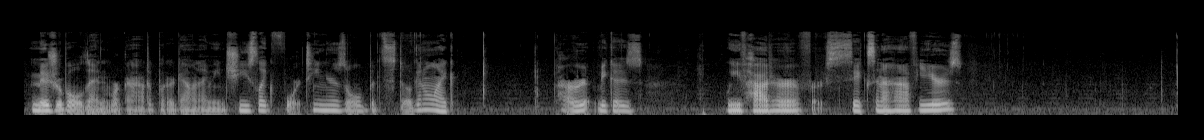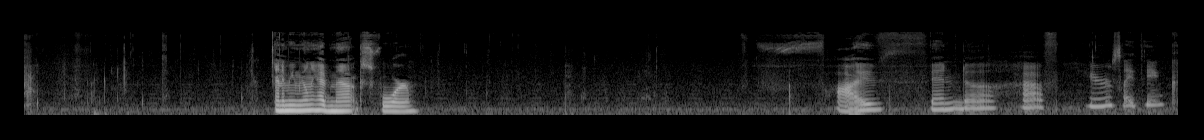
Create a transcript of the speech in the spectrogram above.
miserable, then we're gonna have to put her down. I mean, she's like 14 years old, but still gonna like hurt because we've had her for six and a half years. And I mean, we only had Max for five and a half years, I think.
